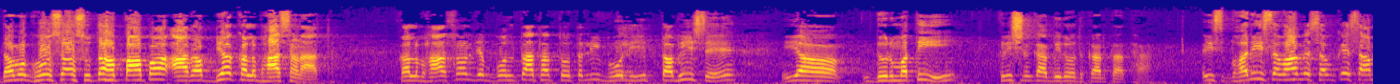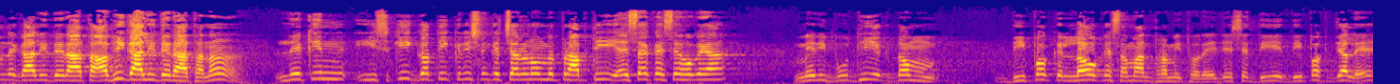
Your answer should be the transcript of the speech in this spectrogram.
दम घोष सुतः पाप आरभ्य कल भाषणात्। कल भाषण जब बोलता था तोतली भोली, तभी से यह दुर्मति कृष्ण का विरोध करता था। इस भरी सभा में सबके सामने गाली दे रहा था, अभी गाली दे रहा था ना? लेकिन इसकी गति कृष्ण के चरणों में प्राप्ति ऐसा कैसे हो गया? मेरी बुद्धि एकदम दीपक के लव के समान भ्रमित हो रही जैसे दी, दीपक जले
